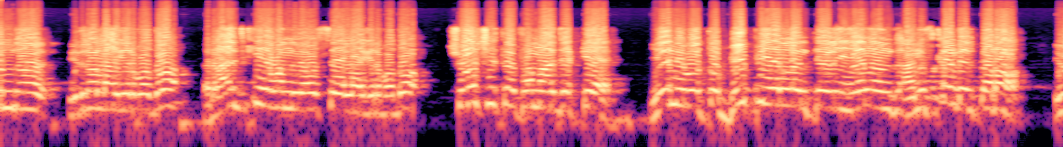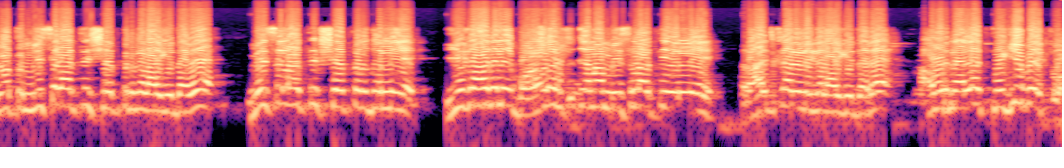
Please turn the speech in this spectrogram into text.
ಒಂದು ಇದ್ರಲ್ಲಾಗಿರ್ಬೋದು, ರಾಜಕೀಯ ಒಂದು ವ್ಯವಸ್ಥೆಯಲ್ಲಾಗಿರ್ಬೋದು, ಶೋಷಿತ ಸಮಾಜಕ್ಕೆ ಏನಿವತ್ತು ಬಿ ಪಿ ಎಲ್ ಅಂತೇಳಿ ಏನು ಅನ್ಸ್- ಅನ್ಸ್ಕೊಂಡಿರ್ತಾರೋ ಇವತ್ತು ಮೀಸಲಾತಿ ಕ್ಷೇತ್ರಗಳಾಗಿದ್ದಾವೆ. ಮೀಸಲಾತಿ ಕ್ಷೇತ್ರದಲ್ಲಿ ಈಗಾಗಲೇ ಬಹಳಷ್ಟು ಜನ ಮೀಸಲಾತಿಯಲ್ಲಿ ರಾಜಕಾರಣಿಗಳಾಗಿದ್ದಾರೆ. ಅವ್ರನ್ನೆಲ್ಲ ತೆಗಿಬೇಕು.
